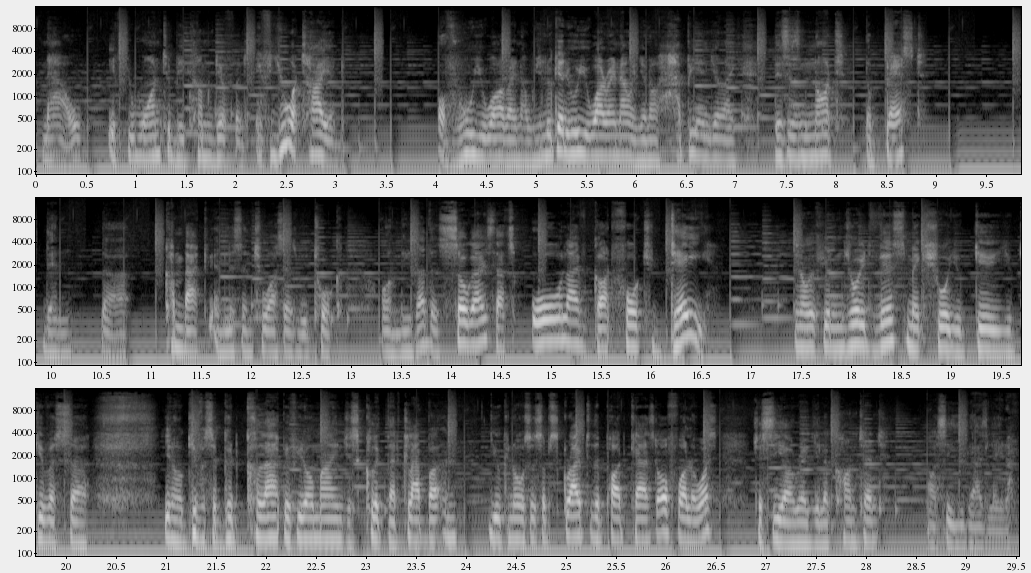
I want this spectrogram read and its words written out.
now if you want to become different if you are tired of who you are right now you look at who you are right now and you're not happy and you're like this is not the best then uh, come back and listen to us as we talk on these others. So guys that's all i've got for today. You know if you enjoyed this make sure you give you give us a you know give us a good clap if you don't mind. Just click that clap button. You can also subscribe to the podcast or follow us to see our regular content. I'll see you guys later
